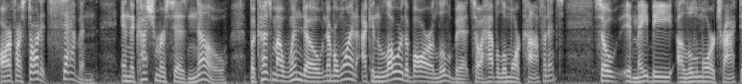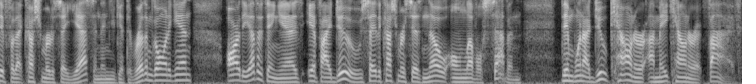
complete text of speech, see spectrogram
or if I start at seven, and the customer says no, because my window, number one, I can lower the bar a little bit so I have a little more confidence. So it may be a little more attractive for that customer to say yes, and then you get the rhythm going again. Or the other thing is, if I do, say the customer says no on level seven, then when I do counter, I may counter at five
